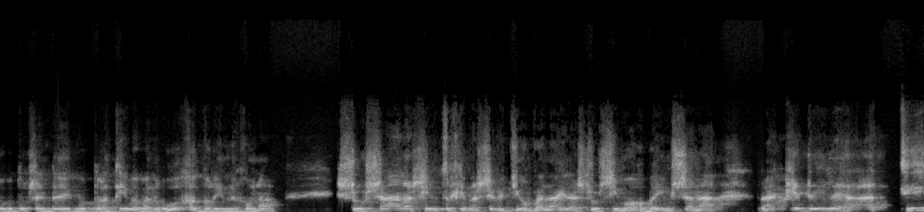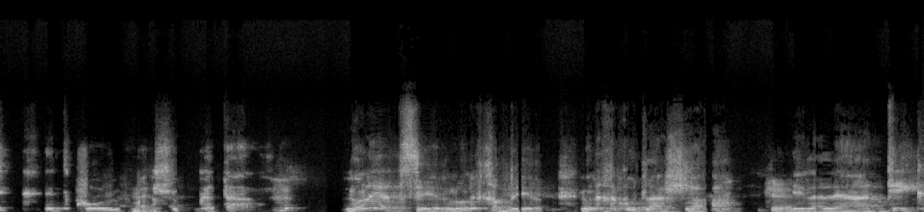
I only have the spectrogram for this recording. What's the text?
לא בטוח שאני מדייק בפרטים, אבל רוח הדברים נכונה, שלושה אנשים צריכים לשבת יום ולילה, 30 או 40 שנה, רק כדי להעתיק את כל מה שהוא כתב. לא לייצר, לא לחבר, לא לחכות להשראה, כן. אלא להעתיק.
